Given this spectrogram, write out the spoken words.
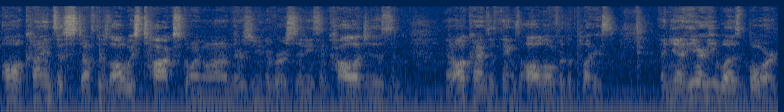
all kinds of stuff. There's always talks going on, there's universities and colleges and, and all kinds of things all over the place. And yet here he was bored.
